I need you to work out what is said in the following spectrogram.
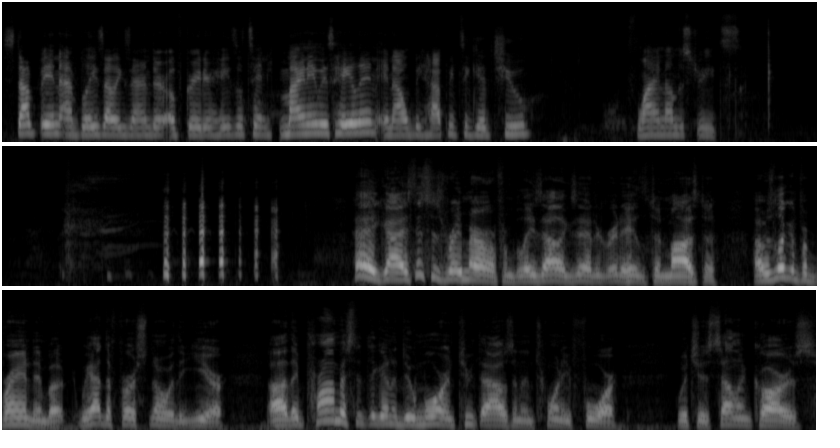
Stop in at Blaise Alexander of Greater Hazleton. My name is Halen, and I'll be happy to get you flying on the streets. Hey guys, this is Ray Merrow from Blaise Alexander, Greater Hazleton Mazda. I was looking for Brandon, but we had the first snow of the year. Uh, they promised that they're going to do more in 2024, which is selling cars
